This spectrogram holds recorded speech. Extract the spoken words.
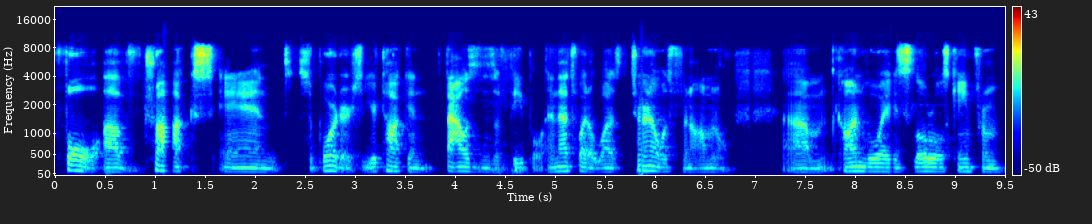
full of trucks and supporters, you're talking thousands of people. And that's what it was. The turnout was phenomenal. Um, convoys, slow rolls came from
